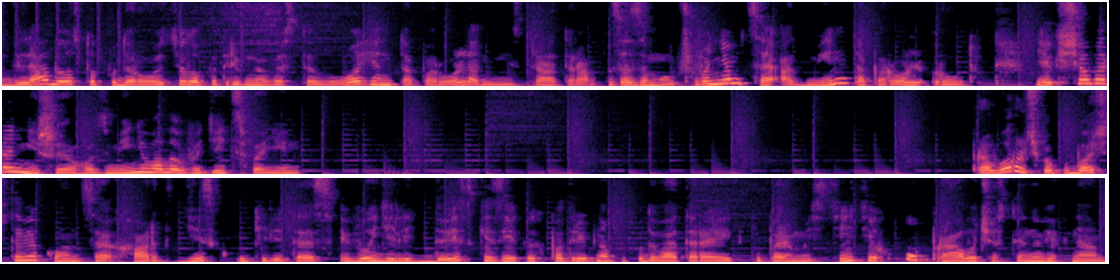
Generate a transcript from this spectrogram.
Для доступу до розділу потрібно ввести логін та пароль адміністратора. За замовчуванням це адмін та пароль root. Якщо ви раніше його змінювали, введіть свої. Праворуч ви побачите віконце Hard Disk Utilities виділіть диски, з яких потрібно побудувати рейд, і перемістіть їх у праву частину вікна.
